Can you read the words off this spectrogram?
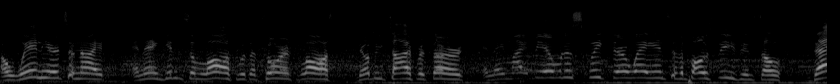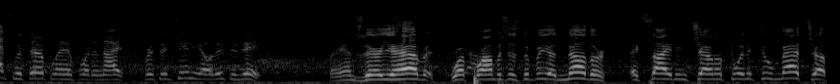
A win here tonight and then getting some loss with a Torrance loss, they'll be tied for third, and they might be able to squeak their way into the postseason. So that's what they're playing for tonight. For Centennial, this is it. Fans, there you have it. What promises to be another exciting Channel 22 matchup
